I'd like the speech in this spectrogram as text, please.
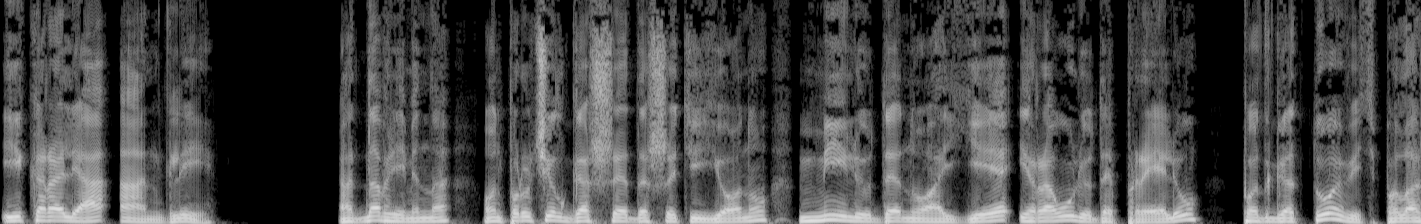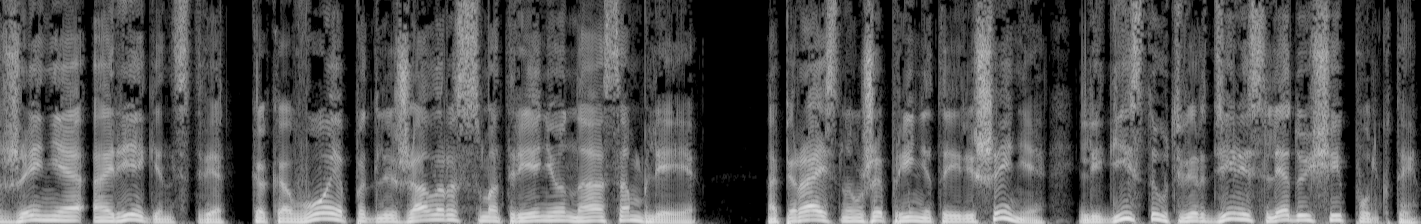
и короля Англии. Одновременно он поручил Гаше де Шатиону, Милю де Нуае и Раулю де Прелю подготовить положение о регенстве, каковое подлежало рассмотрению на ассамблее. Опираясь на уже принятые решения, легисты утвердили следующие пункты.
